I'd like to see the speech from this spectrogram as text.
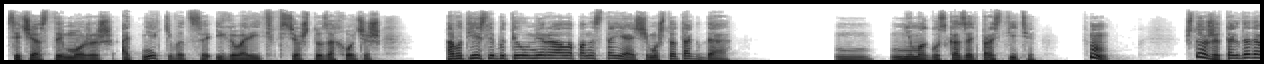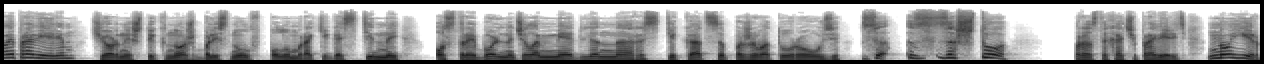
Сейчас ты можешь отнекиваться и говорить все, что захочешь. А вот если бы ты умирала по-настоящему, что тогда? Не могу сказать, простите. Хм. Что же, тогда давай проверим. Черный штык-нож блеснул в полумраке гостиной. Острая боль начала медленно растекаться по животу Роузи. За за что? Просто хочу проверить. Но Ир,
